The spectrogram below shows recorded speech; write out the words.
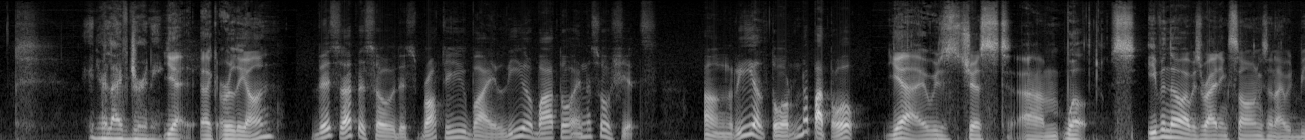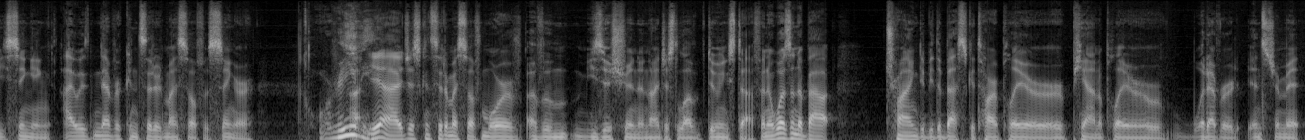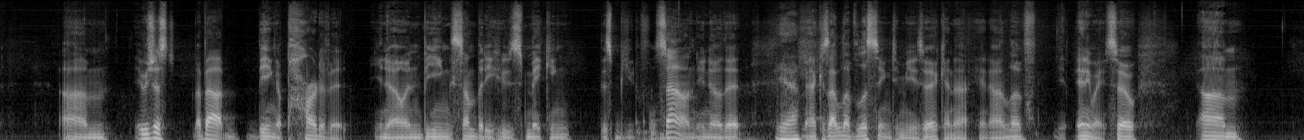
in your life journey? Yeah, like early on. This episode is brought to you by Leo Bato and Associates, ang realtor na patok. Yeah, it was just um, well, s- even though I was writing songs and I would be singing, I was never considered myself a singer. Really? Uh, yeah, I just consider myself more of, of a musician, and I just love doing stuff. And it wasn't about trying to be the best guitar player or piano player or whatever instrument. Um, it was just about being a part of it, you know, and being somebody who's making this beautiful sound, you know, that Yeah. because I love listening to music and I, you know, I love anyway. So, um,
